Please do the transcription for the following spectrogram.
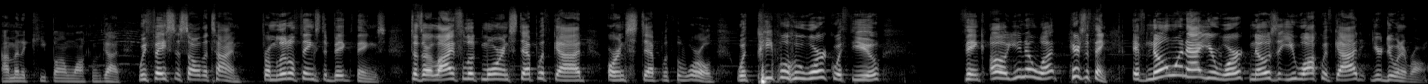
I'm going to keep on walking with God. We face this all the time, from little things to big things. Does our life look more in step with God or in step with the world? With people who work with you, think, oh, you know what? Here's the thing if no one at your work knows that you walk with God, you're doing it wrong.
